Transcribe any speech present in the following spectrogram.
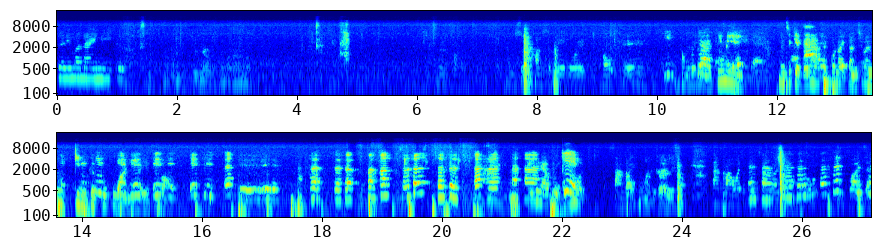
釣りもないに行くの。治療してもらうの ทำซุปคอนเซเม่ด้วย โอเค ของตัวใหญ่ที่มี มันจะเก็บได้นานเป็นเท่าไหร่กันใช่ไหมว่ากินเกือบทุกวันค่ะอยากจะบอก ปีที่แล้วปลูกทั้งหมดสามร้อยหัวปีนี้ตั้งเป้าว่าจะปลูกสามร้อยหัวไม่รู้ ว่าจะ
